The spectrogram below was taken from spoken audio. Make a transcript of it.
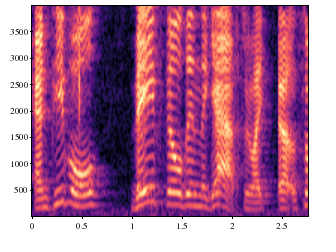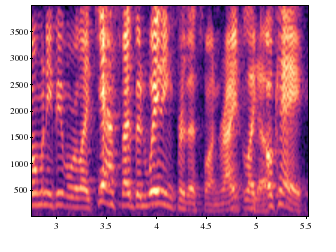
And people, they filled in the gaps. They're like, uh, so many people were like, yes, I've been waiting for this one, right? Like, Yep. okay,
